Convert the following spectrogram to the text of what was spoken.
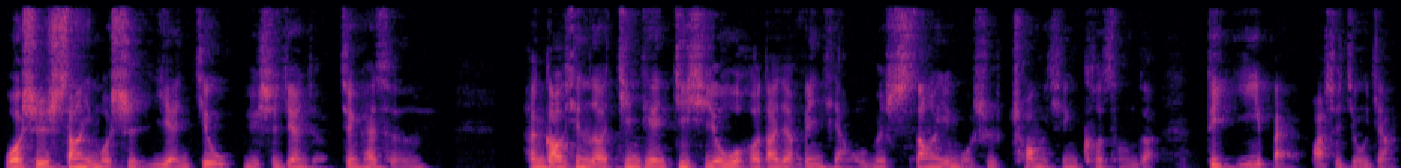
我是商业模式研究与实践者江开成，很高兴呢，今天继续由我和大家分享我们商业模式创新课程的第一百八十九讲，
